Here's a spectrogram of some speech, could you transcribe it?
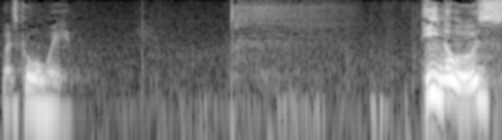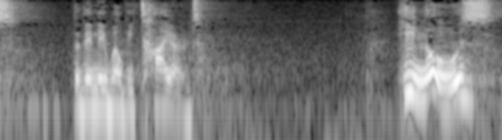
Let's go away. He knows that they may well be tired. He knows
